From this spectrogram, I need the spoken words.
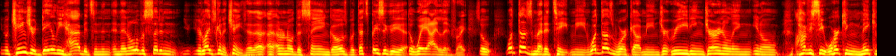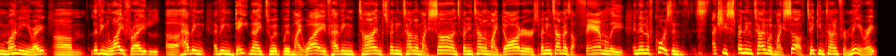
you know, change your daily habits, and then and then all of a sudden your life's gonna change. I, I, don't know what the saying goes, but that's basically the way I live, right? So, what does meditate mean? What does workout mean? Jour- reading, journaling, you know, obviously working, making money, right? Um, living life, right? Uh, having having date nights with with my wife, having time, spending time with my son, spending time with my daughter, spending time as a family, and then of course, and actually spending time with myself, taking time for me, right?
